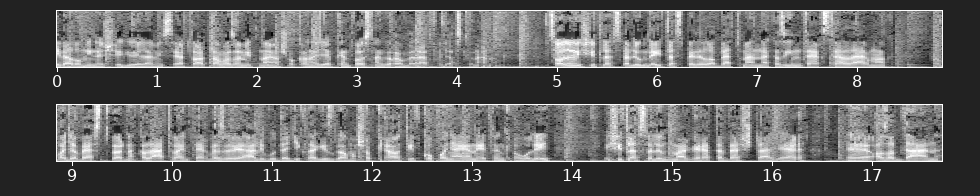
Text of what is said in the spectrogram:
kiváló minőségű élelmiszer tartalmaz, amit nagyon sokan egyébként valószínűleg örömmel elfogyasztanának. Szóval ő is itt lesz velünk, de itt lesz például a Batmannek, az Interstellárnak, vagy a Westworldnek a látványtervezője, Hollywood egyik legizgalmasabb kreatív koponyája, Nathan Crowley. És itt lesz velünk Margareta Vestager, eh, az a Dán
